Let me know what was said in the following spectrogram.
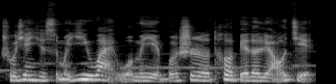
出现一些什么意外，我们也不是特别的了解。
